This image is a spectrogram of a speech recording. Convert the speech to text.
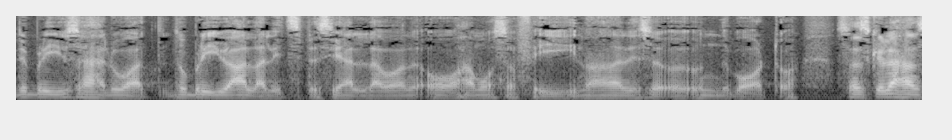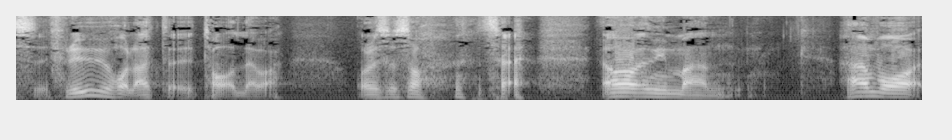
det blir ju så här då att då blir ju alla lite speciella och, och han var så fin och han hade det så underbart. Och, sen skulle hans fru hålla ett tal där va. Och så sa så här, ja min man, han var,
